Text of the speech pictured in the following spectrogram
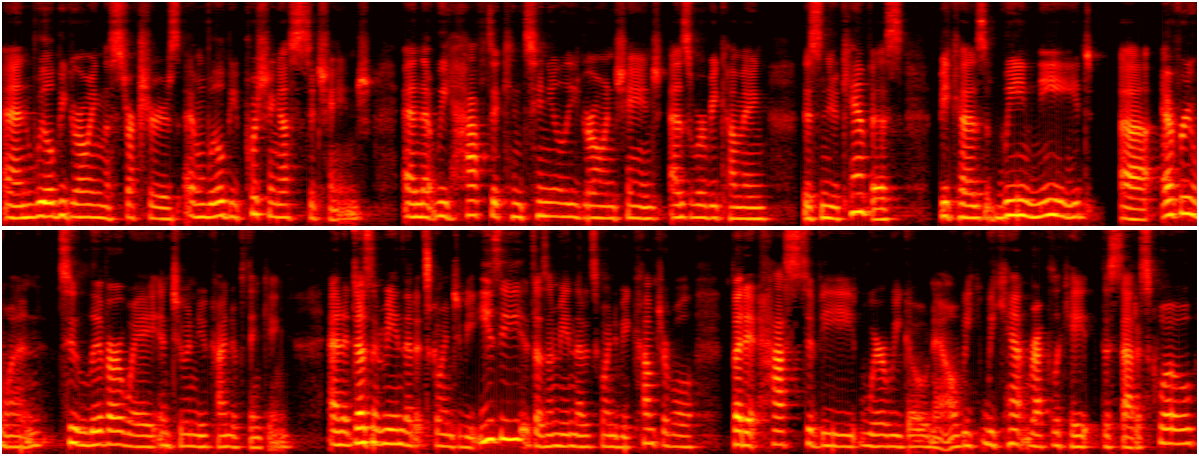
and will be growing the structures and will be pushing us to change and that we have to continually grow and change as we're becoming this new campus because we need uh, everyone to live our way into a new kind of thinking. And it doesn't mean that it's going to be easy. It doesn't mean that it's going to be comfortable, but it has to be where we go now. We, we can't replicate the status quo.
